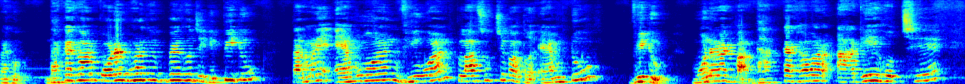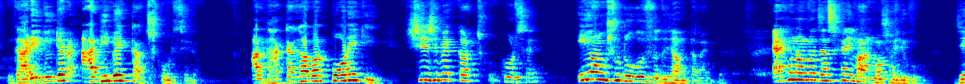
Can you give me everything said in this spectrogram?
দেখো, ধাক্কা খাওয়ার পরের ভরবেগ হচ্ছে কি? পি টু তার মানে M one V one plus হচ্ছে কত? এম টু ভি টু মনে রাখবা, ধাক্কা খাওয়ার আগে হচ্ছে গাড়ি দুইটার আদি বেগ কাজ করছিল। আর ধাক্কা খাবার পরে কি? শেষ বেগ কাজ করছে। এই অংশটুকু শুধু জানতে লাগবে। এখন আমরা জাস্ট খালি মান বসাই দেবো। যে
